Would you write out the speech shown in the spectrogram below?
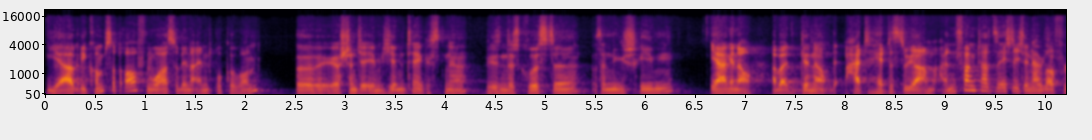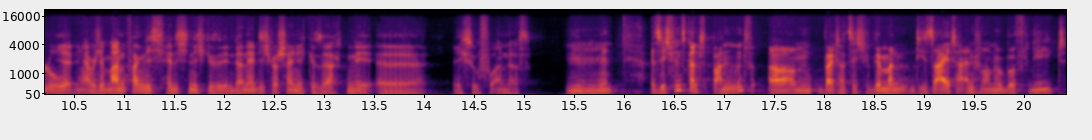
Ja, wie kommst du drauf? Wo hast du den Eindruck gewonnen? Äh, ja, stand ja eben hier im Text, ne? Wir sind das Größte, was haben die geschrieben? Ja, genau. Aber Genau. Hat, hättest du ja am Anfang tatsächlich Den habe ich, überflogen. ja, den hab ich am Anfang nicht, hätte ich nicht gesehen. Dann hätte ich wahrscheinlich gesagt, nee, äh, ich suche woanders. Mhm. Also ich finde es ganz spannend, ähm, weil tatsächlich, wenn man die Seite einfach nur überfliegt,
